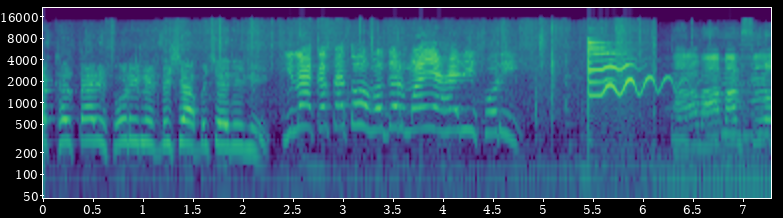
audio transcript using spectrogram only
અખર તારી સોડીની દિશા બચારીની. ઈના કરતા તો વગર માએ હારી છોડી. હા બાપ આમ સ્લો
